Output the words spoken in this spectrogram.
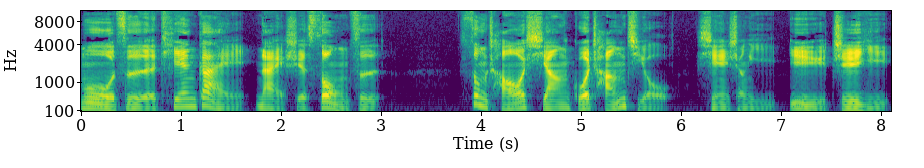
木字天盖，乃是宋字。宋朝享国长久，先生已预知矣。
